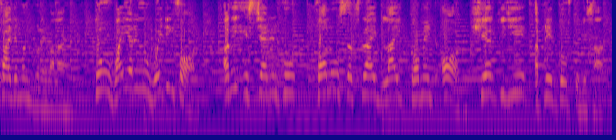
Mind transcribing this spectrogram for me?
फ़ायदेमंद होने वाला है। तो why are you waiting for अभी इस चैनल को फॉलो सब्सक्राइब लाइक कमेंट और शेयर कीजिए अपने दोस्तों के साथ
